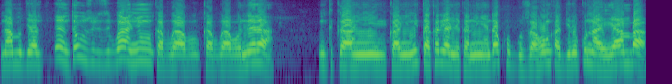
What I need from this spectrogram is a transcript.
Namugira eh nto obuzurizi bwanyu nkabwabonera nti nitaka ryanjye kaninyenda kuguzaho nkagire ko nayiyamba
